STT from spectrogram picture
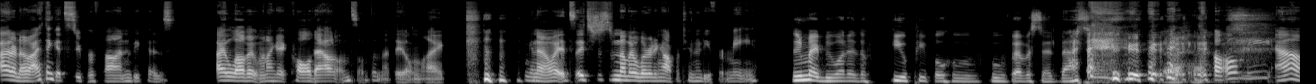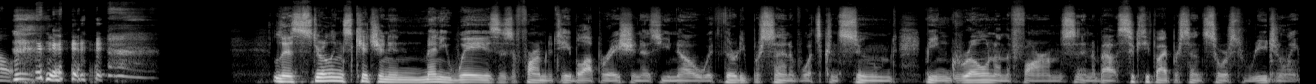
I don't know. I think it's super fun because I love it when I get called out on something that they don't like. you know, it's it's just another learning opportunity for me. You might be one of the few people who who've ever said that. Call me out. Liz, Sterling's Kitchen, in many ways, is a farm to table operation, as you know, with 30% of what's consumed being grown on the farms and about 65% sourced regionally,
